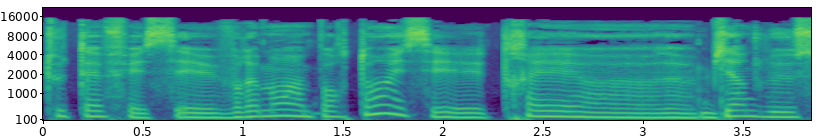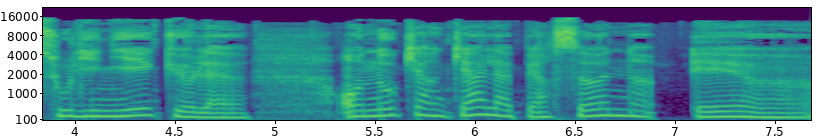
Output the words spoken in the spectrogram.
tout à fait. C'est vraiment important et c'est très euh, bien de le souligner que en aucun cas la personne est, euh,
